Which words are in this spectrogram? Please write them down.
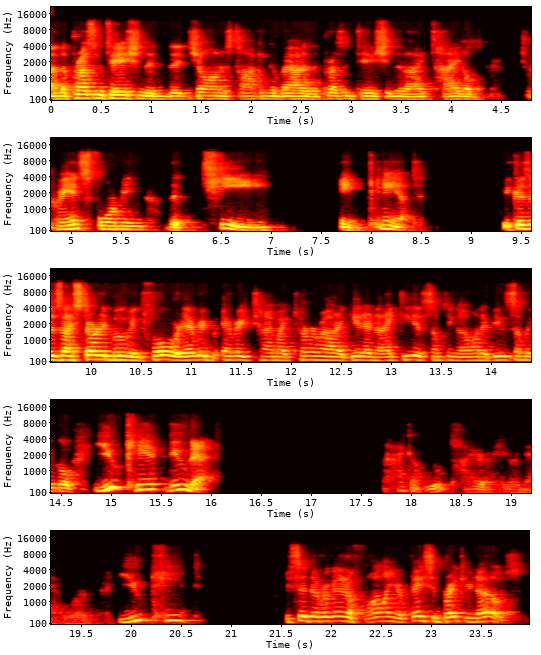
And the presentation that, that John is talking about is a presentation that I titled Transforming the T in Can't. Because as I started moving forward, every every time I turn around, I get an idea of something I want to do. Somebody go, you can't do that. I got real tired of hearing that word. You can't. He said that we're going to fall on your face and break your nose.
